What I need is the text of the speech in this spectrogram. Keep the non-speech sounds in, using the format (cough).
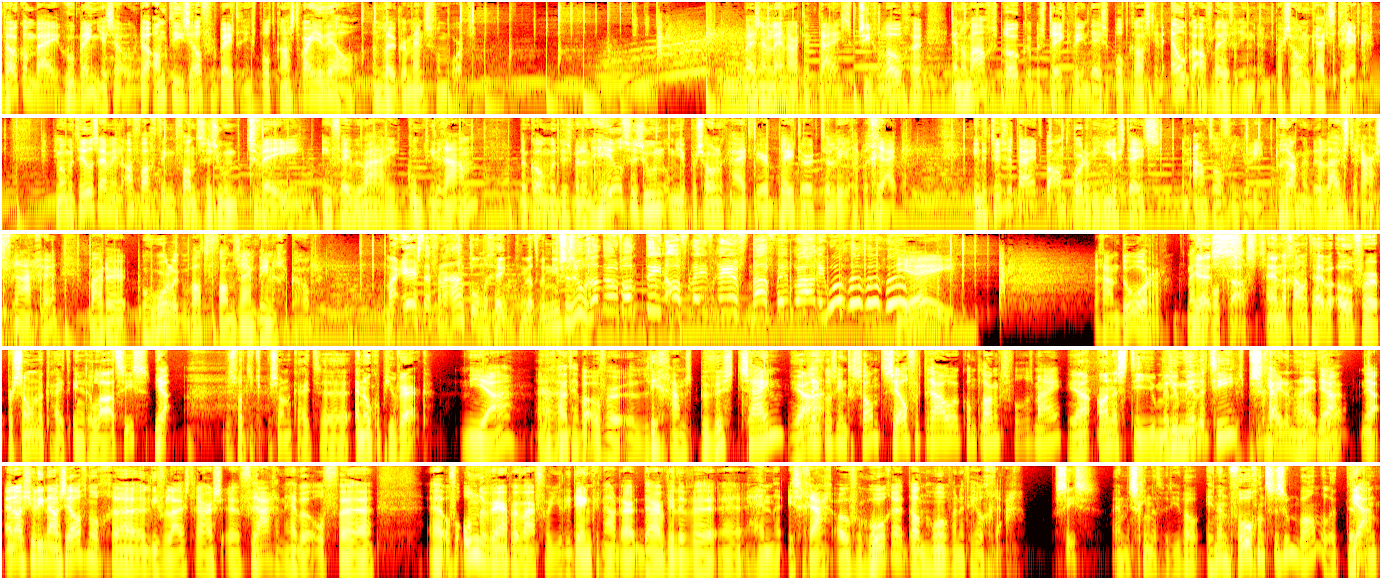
Welkom bij Hoe ben je zo? De anti-zelfverbeteringspodcast waar je wel een leuker mens van wordt. Wij zijn Lennart en Thijs, psychologen. En normaal gesproken bespreken we in deze podcast in elke aflevering een persoonlijkheidstrek. Momenteel zijn we in afwachting van seizoen 2. In februari komt die eraan. Dan komen we dus met een heel seizoen om je persoonlijkheid weer beter te leren begrijpen. In de tussentijd beantwoorden we hier steeds een aantal van jullie prangende luisteraarsvragen, waar er behoorlijk wat van zijn binnengekomen. Maar eerst even een aankondiging dat we een nieuw seizoen gaan doen van 10 afleveringen na februari. Woehoehoe. Yay! We gaan door met de podcast. En dan gaan we het hebben over persoonlijkheid in relaties. Ja. Dus wat doet je persoonlijkheid eh, en ook op je werk? Ja, we Eh. gaan het hebben over eh, lichaamsbewustzijn. Ja. Leek ons interessant. Zelfvertrouwen komt langs, volgens mij. Ja, honesty, humility. Humility. Dus bescheidenheid. Ja, Ja. ja. en als jullie nou zelf nog, eh, lieve luisteraars, eh, vragen hebben of, eh, eh, of onderwerpen waarvoor jullie denken, nou, daar, daar willen we eh, hen eens graag over horen, dan horen we het heel graag. Precies. En misschien dat we die wel in een volgend seizoen behandelen. Ja.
